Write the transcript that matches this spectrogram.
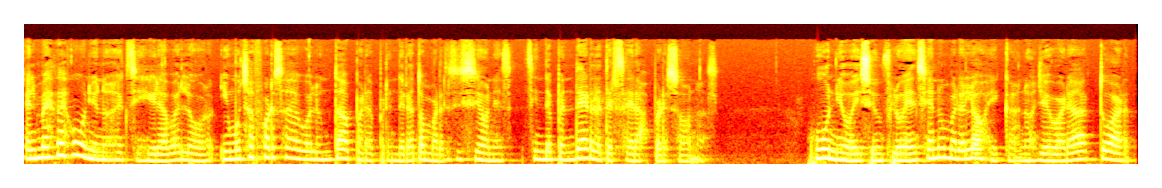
El mes de junio nos exigirá valor y mucha fuerza de voluntad para aprender a tomar decisiones sin depender de terceras personas. Junio y su influencia numerológica nos llevará a actuar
